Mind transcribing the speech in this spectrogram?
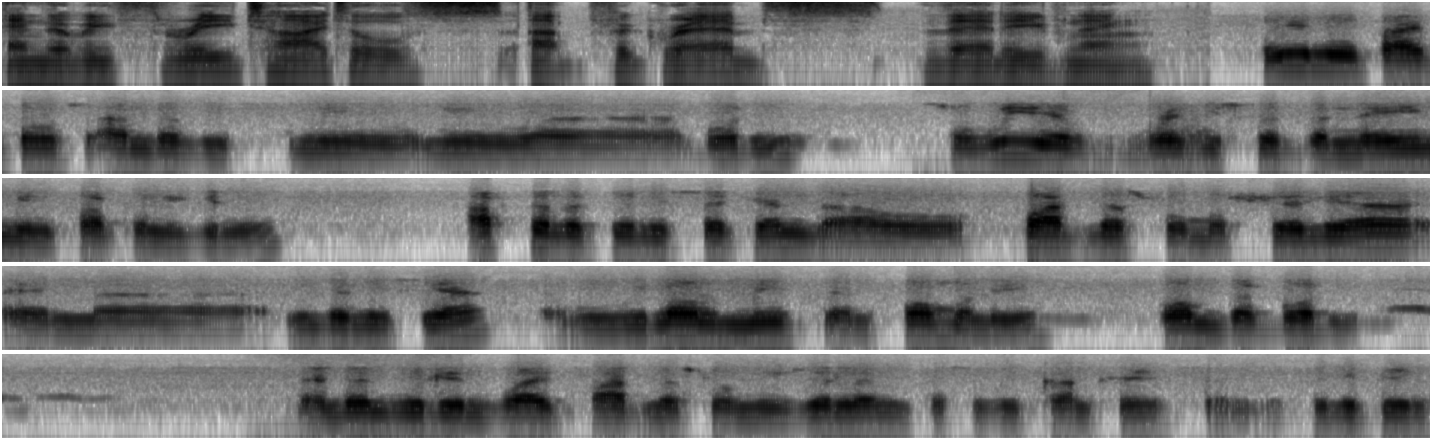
And there'll be three titles up for grabs that evening. Three new titles under this new new uh, body. So we have registered the name in Papua New Guinea. After the 22nd, our partners from Australia and uh, Indonesia, we will all meet and formally form the body. And then we'll invite partners from New Zealand, Pacific countries, and the Philippines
